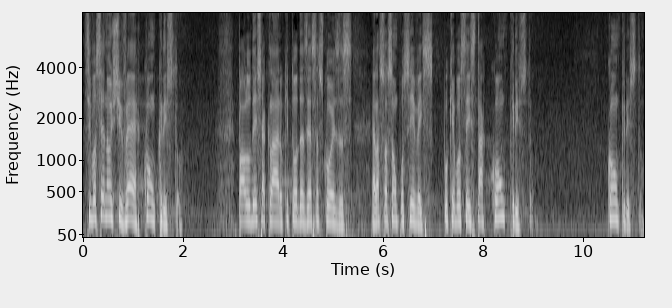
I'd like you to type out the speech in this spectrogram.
Se você não estiver com Cristo. Paulo deixa claro que todas essas coisas, elas só são possíveis porque você está com Cristo. Com Cristo.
